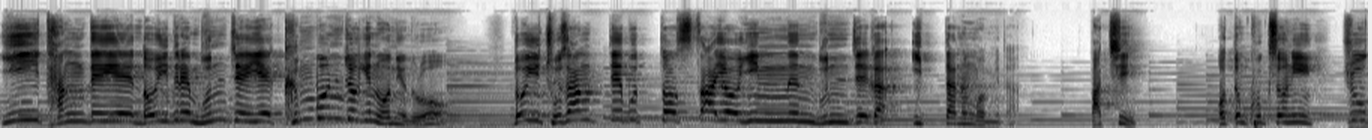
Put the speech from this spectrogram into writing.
이 당대의 너희들의 문제의 근본적인 원인으로 너희 조상 때부터 쌓여 있는 문제가 있다는 겁니다. 마치 어떤 곡선이 쭉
